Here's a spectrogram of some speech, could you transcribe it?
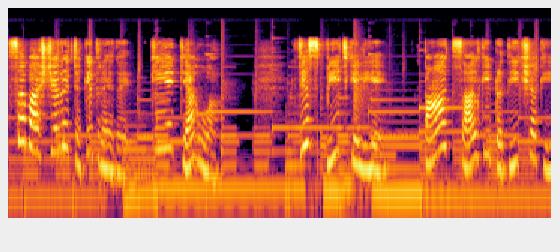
सब आश्चर्यचकित रह गए कि ये क्या हुआ। जिस बीज के लिए पाँच साल की प्रतीक्षा की,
